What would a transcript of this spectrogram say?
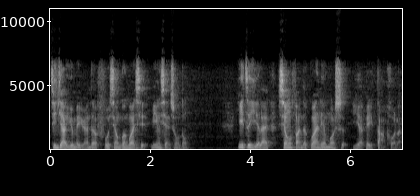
金价与美元的负相关关系明显生动，一直以来相反的关联模式也被打破了。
